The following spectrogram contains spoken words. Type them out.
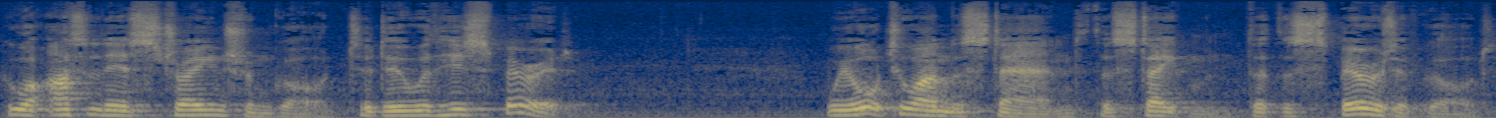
who are utterly estranged from God, to do with His Spirit? We ought to understand the statement that the Spirit of God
